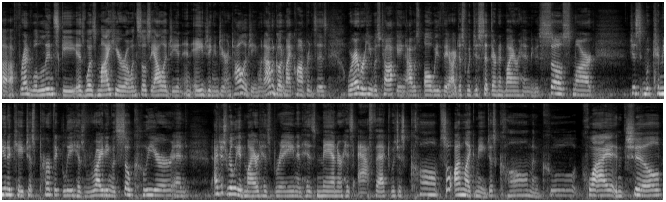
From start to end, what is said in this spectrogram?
uh, Fred Wolinsky is was my hero in sociology and, and aging and gerontology. When I would go to my conferences, wherever he was talking, I was always there. I just would just sit there and admire him. He was so smart, just would communicate just perfectly. His writing was so clear and. I just really admired his brain and his manner, his affect, which is calm, so unlike me, just calm and cool, quiet and chill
